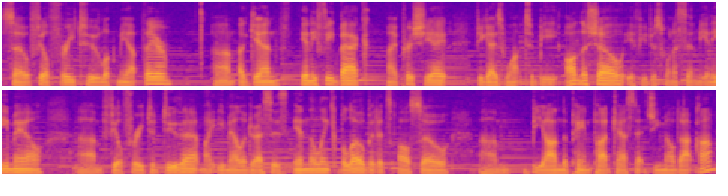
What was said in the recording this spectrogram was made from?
so feel free to look me up there. Um, again, any feedback I appreciate. If you guys want to be on the show, if you just want to send me an email, um, feel free to do that. My email address is in the link below, but it's also um, beyond the pain podcast at gmail.com.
